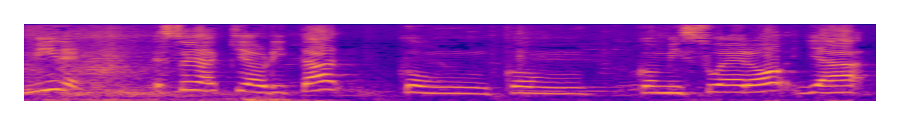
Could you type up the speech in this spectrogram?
Mire, estoy aquí ahorita con, con mi suero ya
